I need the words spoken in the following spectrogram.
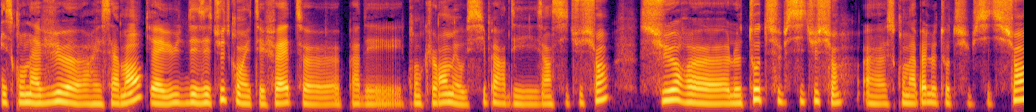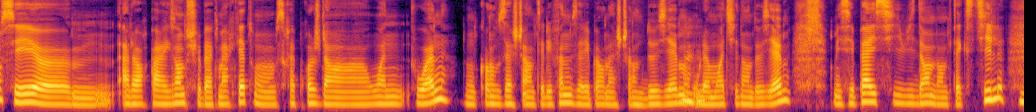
Et ce qu'on a vu euh, récemment, il y a eu des études qui ont été faites par des concurrents, mais aussi par des institutions, sur le taux de substitution. Ce qu'on appelle le taux de substitution, c'est, alors par exemple, chez Back Market, on serait proche d'un one-to-one. Donc quand vous achetez un téléphone, vous n'allez pas en acheter un deuxième ou mmh la moitié d'un deuxième. Mais c'est pas si évident dans le textile. Mmh.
